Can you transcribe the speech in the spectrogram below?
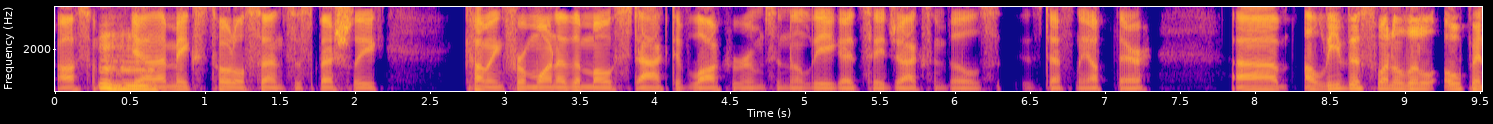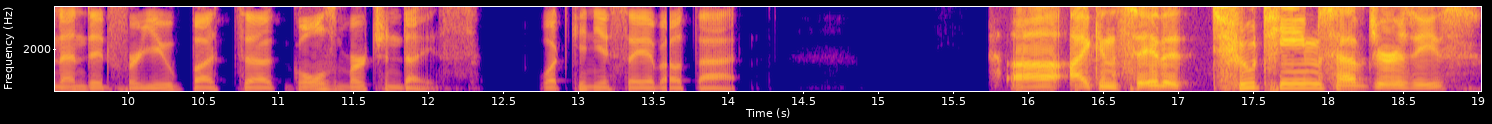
Awesome. Mhm. Yeah, that makes total sense, especially coming from one of the most active locker rooms in the league. I'd say Jacksonville's is definitely up there. Um, I'll leave this one a little open ended for you, but uh, goals merchandise. What can you say about that? Uh, I can say that two teams have jerseys.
